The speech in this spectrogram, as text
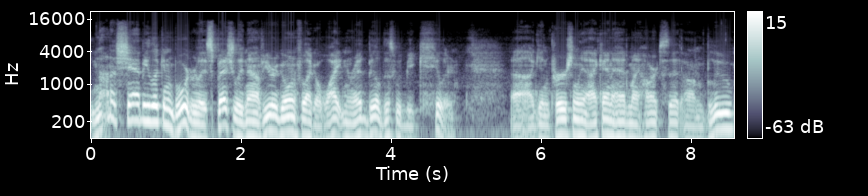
not a shabby looking board, really, especially now if you were going for like a white and red build, this would be killer. Uh, again, personally, I kind of had my heart set on blue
